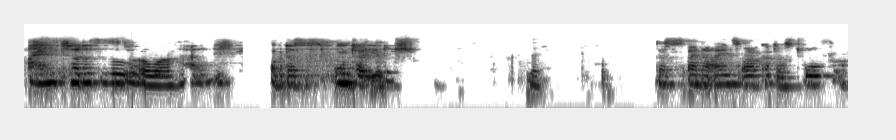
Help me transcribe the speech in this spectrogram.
Alter, das ist So, so aber- peinlich. Aber das ist unterirdisch. Das ist eine 1A-Katastrophe.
